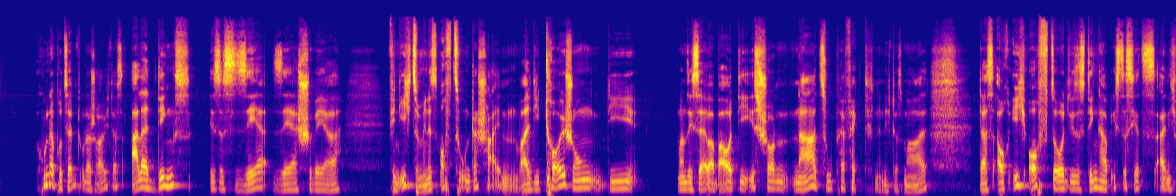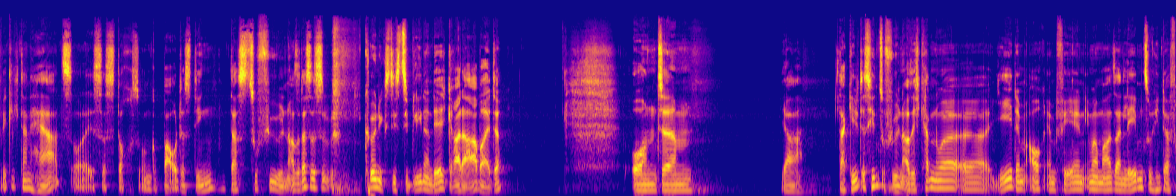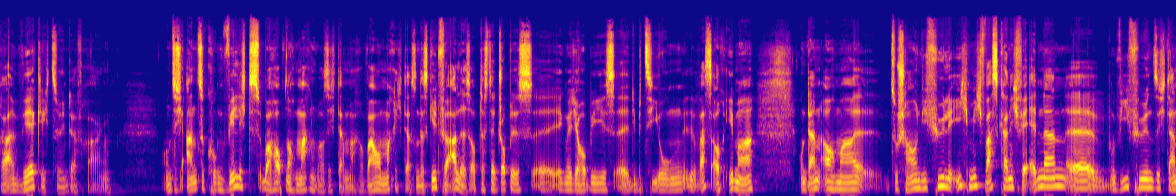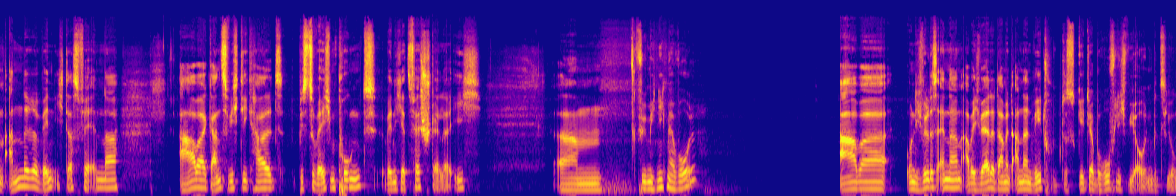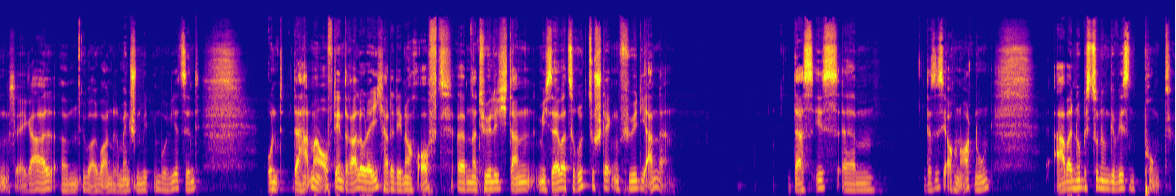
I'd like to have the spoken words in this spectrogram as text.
100 Prozent unterschreibe ich das. Allerdings ist es sehr, sehr schwer, finde ich zumindest, oft zu unterscheiden, weil die Täuschung, die man sich selber baut, die ist schon nahezu perfekt, nenne ich das mal dass auch ich oft so dieses Ding habe, ist das jetzt eigentlich wirklich dein Herz oder ist das doch so ein gebautes Ding, das zu fühlen? Also das ist die Königsdisziplin, an der ich gerade arbeite. Und ähm, ja, da gilt es hinzufühlen. Also ich kann nur äh, jedem auch empfehlen, immer mal sein Leben zu hinterfragen, wirklich zu hinterfragen und sich anzugucken, will ich das überhaupt noch machen, was ich da mache? Warum mache ich das? Und das gilt für alles, ob das der Job ist, äh, irgendwelche Hobbys, äh, die Beziehungen, was auch immer. Und dann auch mal zu schauen, wie fühle ich mich, was kann ich verändern, äh, wie fühlen sich dann andere, wenn ich das verändere. Aber ganz wichtig halt, bis zu welchem Punkt, wenn ich jetzt feststelle, ich ähm, fühle mich nicht mehr wohl, aber und ich will das ändern, aber ich werde damit anderen wehtun. Das geht ja beruflich wie auch in Beziehungen, ist ja egal, ähm, überall, wo andere Menschen mit involviert sind. Und da hat man oft den Drall, oder ich hatte den auch oft, ähm, natürlich dann mich selber zurückzustecken für die anderen. Das ist, ähm, das ist ja auch in Ordnung, aber nur bis zu einem gewissen Punkt.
